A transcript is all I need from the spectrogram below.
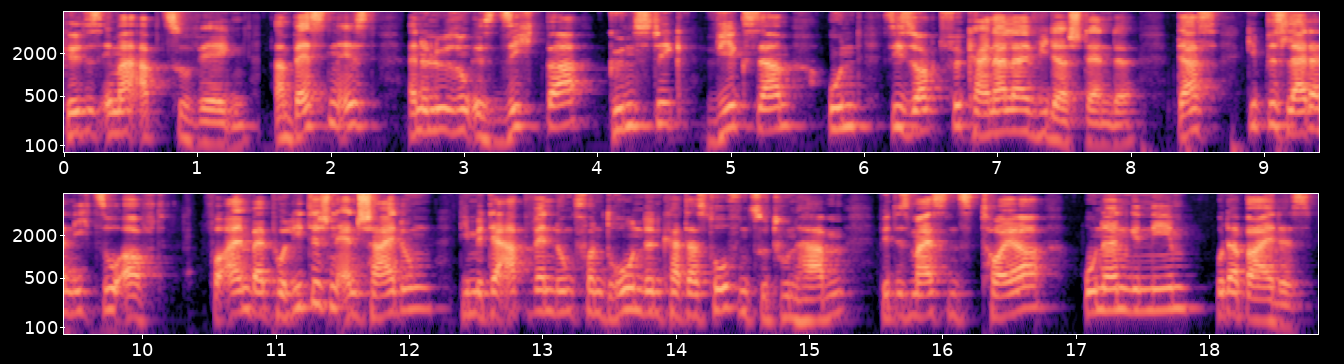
gilt es immer abzuwägen. Am besten ist, eine Lösung ist sichtbar, günstig, wirksam und sie sorgt für keinerlei Widerstände. Das gibt es leider nicht so oft. Vor allem bei politischen Entscheidungen, die mit der Abwendung von drohenden Katastrophen zu tun haben, wird es meistens teuer, unangenehm oder beides.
